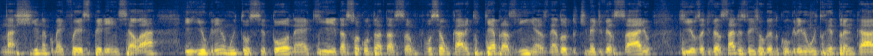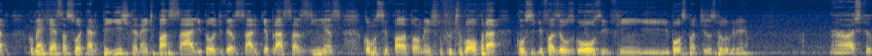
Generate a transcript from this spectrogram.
na China, como é que foi a experiência lá? E, e, o Grêmio muito citou, né, que da sua contratação, que você é um cara que quebra as linhas, né, do, do, time adversário, que os adversários vêm jogando com o Grêmio muito retrancado. Como é que é essa sua característica, né, de passar ali pelo adversário, quebrar essas linhas, como se fala atualmente no futebol, para conseguir fazer os gols, enfim, e, e boas partidas pelo Grêmio? Eu acho que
